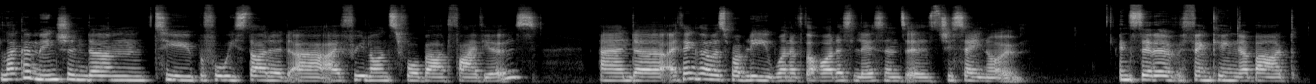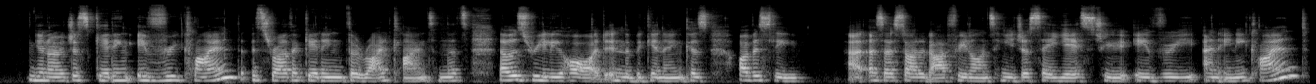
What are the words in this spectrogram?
like I mentioned um, to before we started, uh, I freelanced for about five years, and uh, I think that was probably one of the hardest lessons is to say no. Instead of thinking about you know just getting every client it's rather getting the right clients. And that's that was really hard in the beginning because obviously as i started out freelancing you just say yes to every and any client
